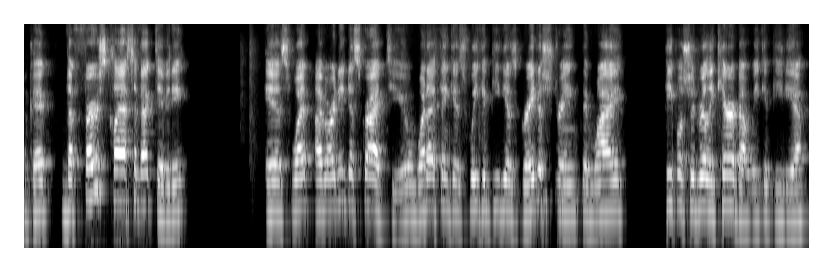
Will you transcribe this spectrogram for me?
Okay, the first class of activity is what I've already described to you, and what I think is Wikipedia's greatest strength and why people should really care about Wikipedia.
